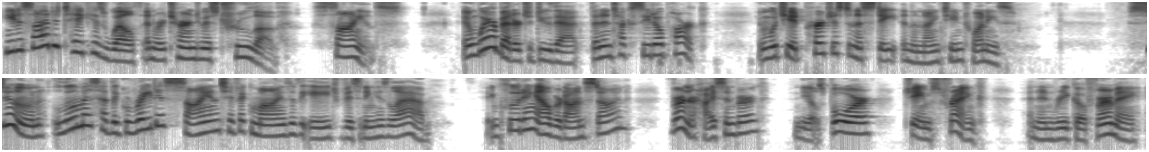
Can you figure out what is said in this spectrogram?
he decided to take his wealth and return to his true love, science. And where better to do that than in Tuxedo Park, in which he had purchased an estate in the 1920s. Soon, Loomis had the greatest scientific minds of the age visiting his lab, including Albert Einstein, Werner Heisenberg, Niels Bohr, James Franck, and Enrico Fermi.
